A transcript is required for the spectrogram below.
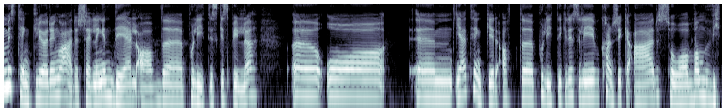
mistenkeliggjøring og æresskjelling en del av det politiske spillet. Eh, og eh, jeg tenker at eh, politikeres liv kanskje ikke er så vanvittig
